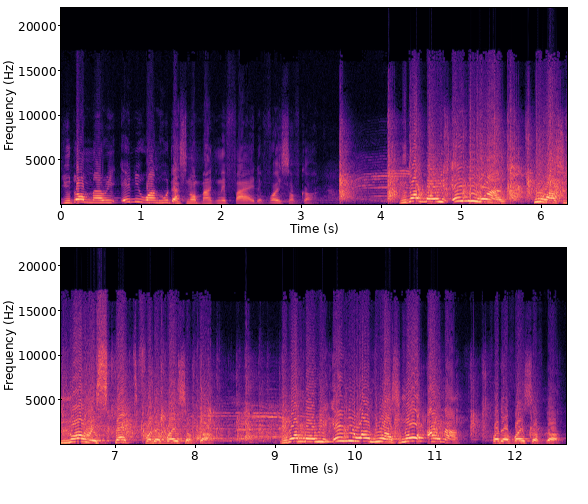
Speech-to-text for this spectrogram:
you don't marry anyone who does not magnify the voice of God. You don't marry anyone who has no respect for the voice of God. You don't marry anyone who has no honor for the voice of God.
